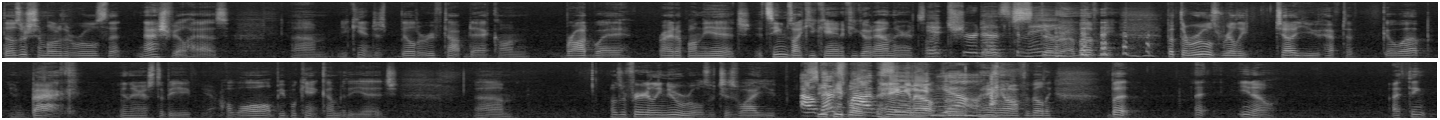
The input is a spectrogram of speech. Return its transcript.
those are similar to the rules that Nashville has. Um, you can't just build a rooftop deck on Broadway right up on the edge. It seems like you can if you go down there. It's like It sure does to me. They're above me, but the rules really tell you you have to go up and back, and there has to be a wall, and people can't come to the edge. Um, those are fairly new rules, which is why you Oh, see people hanging saying, out, the- yeah. hanging off the building. But uh, you know, I think at,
